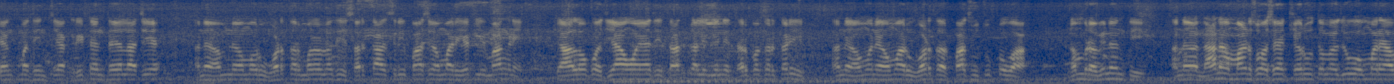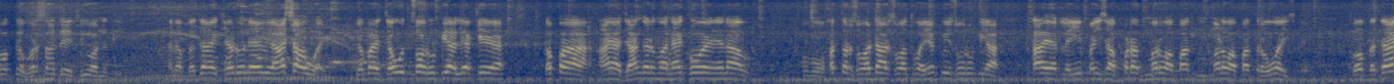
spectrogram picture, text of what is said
બેંકમાંથી ચેક રિટર્ન થયેલા છે. અને અમને અમારું વળતર મળ્યું નથી. સરકારશ્રી પાસે અમારી એટલી માંગણી કે આ લોકો જ્યાં હોય ત્યાંથી તાત્કાલિક એની ધરપકડ કરી અને અમને અમારું વળતર પાછું ચૂકવવા નમ્ર વિનંતી. અને નાના માણસો છે, ખેડૂત, તમે જુઓ, અમારે આ વખતે વરસાદે થયો નથી. અને બધા ખેડૂતને એવી આશા હોય કે ભાઈ ચૌદસો રૂપિયા લેખે કપા અહીંયા જાંગડમાં નાખ્યો હોય ને એના સત્તરસો, અઢારસો અથવા એકવીસો રૂપિયા થાય એટલે એ પૈસા પડત મરવા મળવા પાત્ર હોય છે. તો બધા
